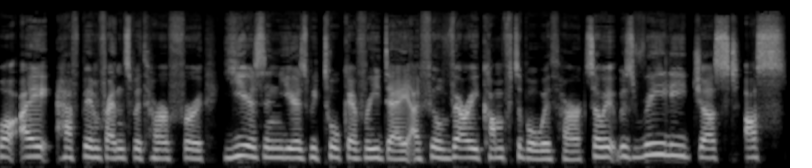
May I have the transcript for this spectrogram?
Well, I have been friends with her for years and years. We talk every day. I feel very comfortable with her. So it was really just us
